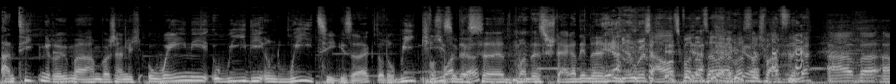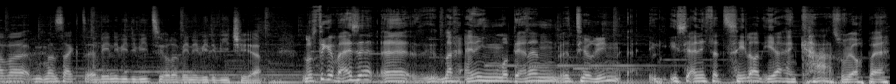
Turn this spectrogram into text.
antiken Römer haben wahrscheinlich Wayne, Weedy und Weezy gesagt oder Weeky was sogar. das? Äh, waren das Steirer, die in die in die USA ausgewandert sind, Ja, oder was? genau. Schwarzenegger? Aber, aber man sagt äh, Veni Vidi Vici oder Veni Vidi Vici, ja. Lustigerweise, äh, nach einigen modernen äh, Theorien äh, ist ja eigentlich der Cäsar eher ein K, so wie auch bei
